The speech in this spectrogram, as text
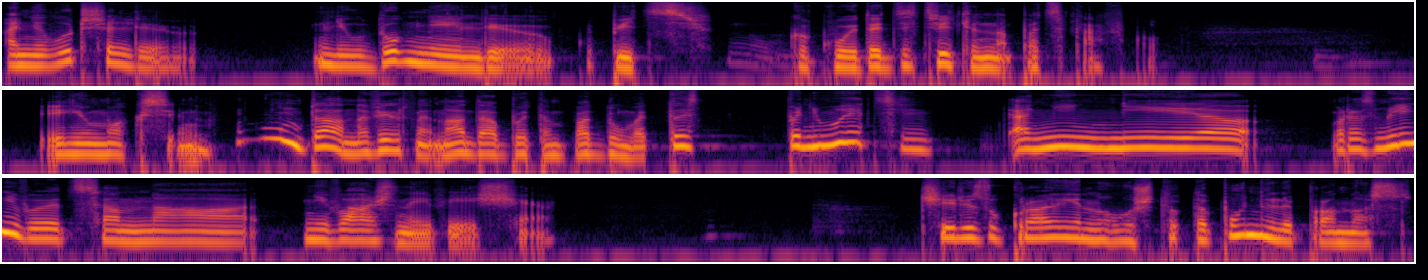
А не лучше ли, не удобнее ли купить какую-то действительно подставку? И Максим, ну да, наверное, надо об этом подумать. То есть, понимаете, они не размениваются на неважные вещи. Через Украину вы что-то поняли про нас?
